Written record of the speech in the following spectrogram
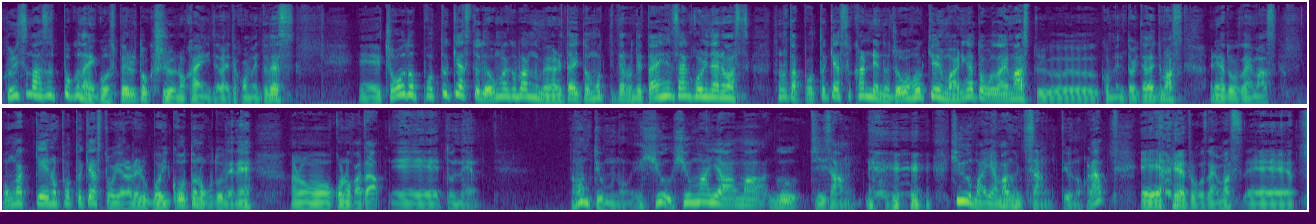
クリスマスっぽくないゴスペル特集の回にいただいたコメントです。えー、ちょうどポッドキャストで音楽番組をやりたいと思っていたので大変参考になります。その他、ポッドキャスト関連の情報共有もありがとうございますというコメントをいただいてます。ありがとうございます。音楽系のポッドキャストをやられるご意向とのことでね、あのー、この方、えー、っとね、なんて読むの？ヒュ、ヒューマ山口さん。ヒューマ山口さんっていうのかな？えー、ありがとうございます。えー、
